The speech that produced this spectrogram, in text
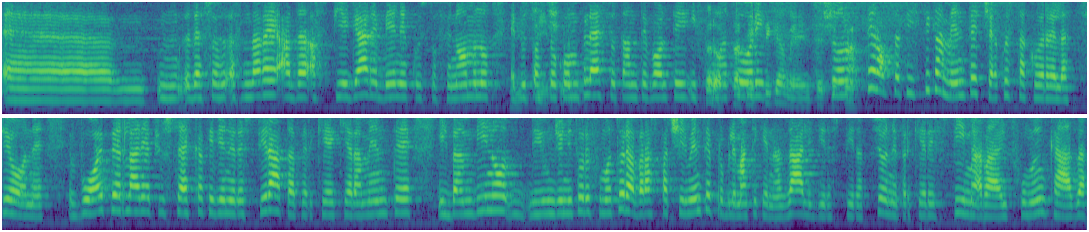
Eh, adesso andare ad, a spiegare bene questo fenomeno è piuttosto complesso, tante volte i fumatori però statisticamente, sono, però statisticamente c'è questa correlazione, vuoi per l'aria più secca che viene respirata? Perché chiaramente il bambino di un genitore fumatore avrà facilmente problematiche nasali di respirazione perché respira il fumo in casa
